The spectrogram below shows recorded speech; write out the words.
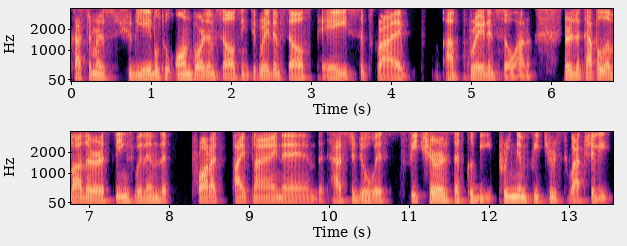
customers should be able to onboard themselves, integrate themselves, pay, subscribe, upgrade, and so on. There's a couple of other things within the product pipeline and that has to do with features that could be premium features to actually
